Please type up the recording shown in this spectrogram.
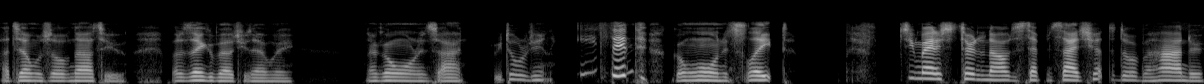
I tell myself not to. But I think about you that way. Now go on inside. He told her gently. Ethan! Go on, it's late. She managed to turn the knob to step inside, shut the door behind her,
